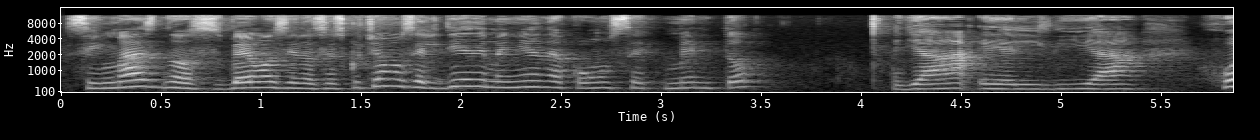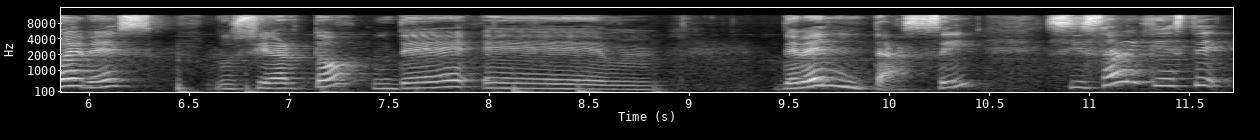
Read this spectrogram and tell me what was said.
Sin más, nos vemos y nos escuchamos el día de mañana con un segmento ya el día jueves, ¿no es cierto? De, em, de ventas, ¿sí? Si saben que este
